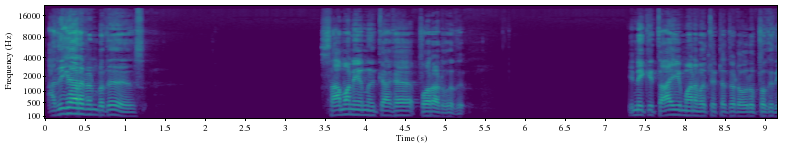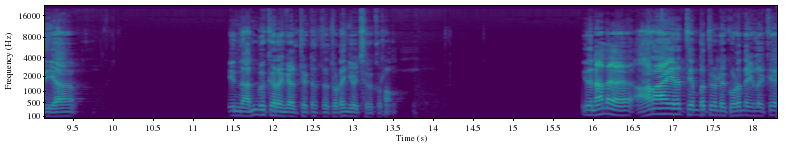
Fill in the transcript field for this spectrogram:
அதிகாரம் என்பது சாமானியனுக்காக போராடுவது. இன்னைக்கு தாய் மாணவ திட்டத்தோட ஒரு பகுதியாக இந்த அன்புக்கரங்கள் திட்டத்தை தொடங்கி வச்சிருக்கிறோம். இதனால் ஆறாயிரத்தி எண்பத்தி ரெண்டு குழந்தைகளுக்கு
